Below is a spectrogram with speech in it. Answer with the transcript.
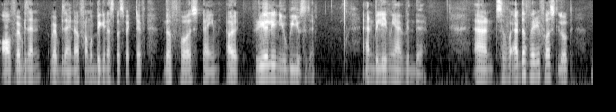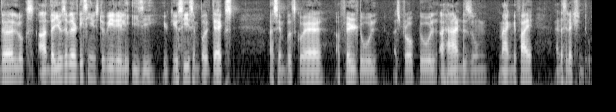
of web design web designer from a beginner's perspective. The first time a really newbie uses it. And believe me I've been there. And so at the very first look the looks uh, the usability seems to be really easy. You, you see simple text a simple square, a fill tool, a stroke tool, a hand zoom, magnify and a selection tool.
